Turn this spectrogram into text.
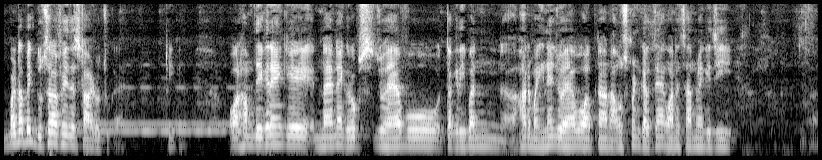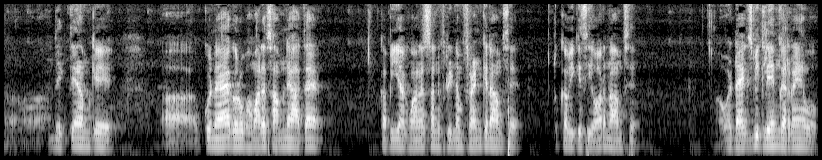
बट अब एक दूसरा फ़ेज़ स्टार्ट हो चुका है। ठीक है। और हम देख रहे हैं कि नए नए ग्रुप्स जो है वो तकरीबन हर महीने जो है वो अपना अनाउंसमेंट करते हैं। अफ़गानिस्तान में कि जी देखते हैं हम कि कोई नया ग्रुप हमारे सामने आता है, कभी अफ़गानिस्तान फ्रीडम फ्रंट के नाम से तो कभी किसी और नाम से। और टैक्स भी क्लेम कर रहे हैं वो।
